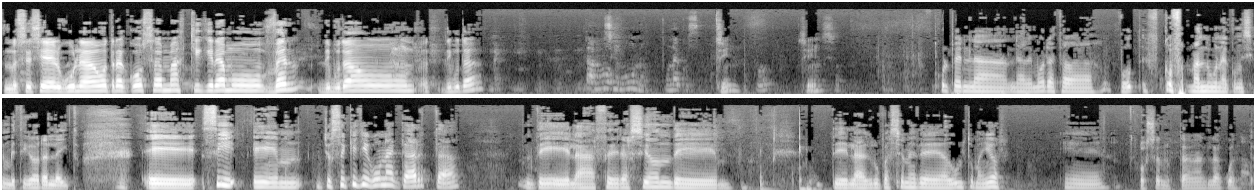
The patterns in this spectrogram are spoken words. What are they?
No sé si hay alguna otra cosa más que queramos ver, diputado, diputada. Sí, sí. Disculpen la, la demora, estaba conformando una comisión investigadora al ladito. Eh, sí, eh, yo sé que llegó una carta de la Federación de, de las Agrupaciones de Adulto Mayor. Eh, O sea, no está en la cuenta.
